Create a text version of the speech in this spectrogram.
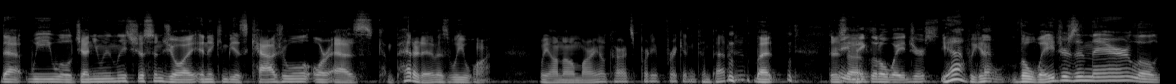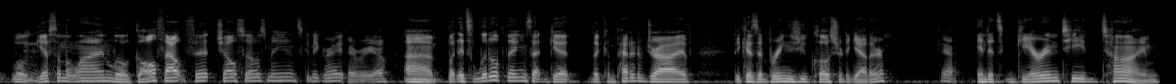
that we will genuinely just enjoy, and it can be as casual or as competitive as we want. We all know Mario Kart's pretty freaking competitive, but there's You a make little wagers. yeah, we got little wagers in there, little little gifts on the line, little golf outfit. Chelsea's man, it's gonna be great. There we go. Um, but it's little things that get the competitive drive because it brings you closer together, Yeah. and it's guaranteed time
